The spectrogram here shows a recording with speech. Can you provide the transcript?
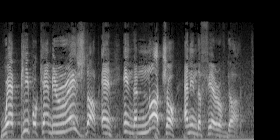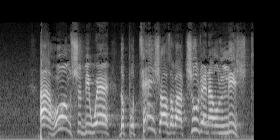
where people can be raised up and in the nurture and in the fear of God. Our homes should be where the potentials of our children are unleashed.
